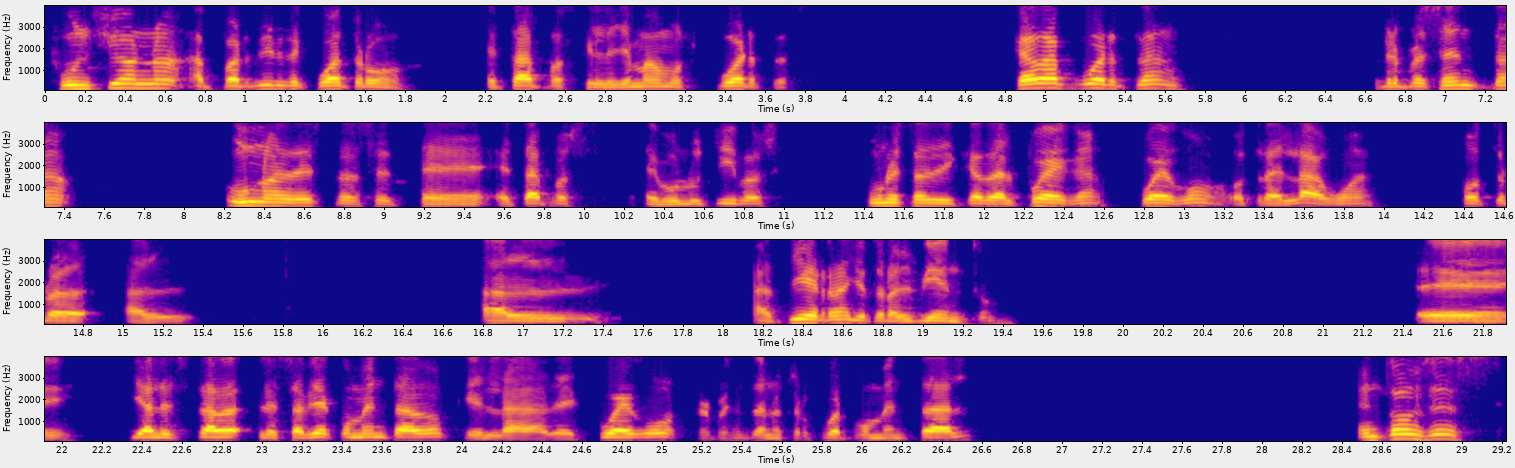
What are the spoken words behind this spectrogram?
funciona a partir de cuatro etapas que le llamamos puertas. Cada puerta representa una de estas eh, etapas evolutivas. Una está dedicada al fuego, fuego, otra al agua, otra al, al, a tierra y otra al viento. Eh, ya les, les había comentado que la del fuego representa nuestro cuerpo mental. Entonces,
